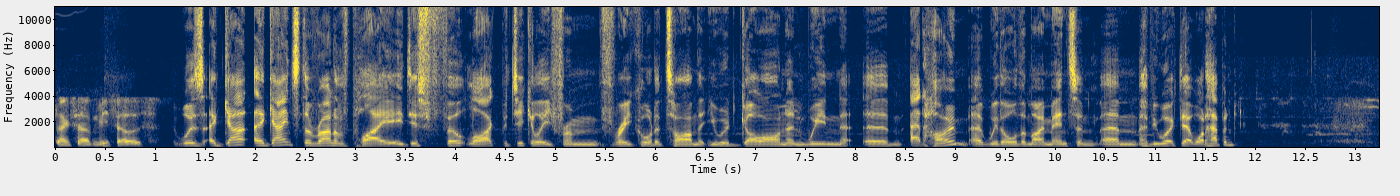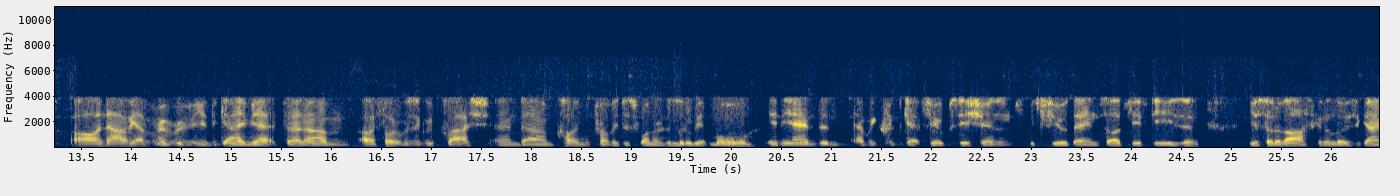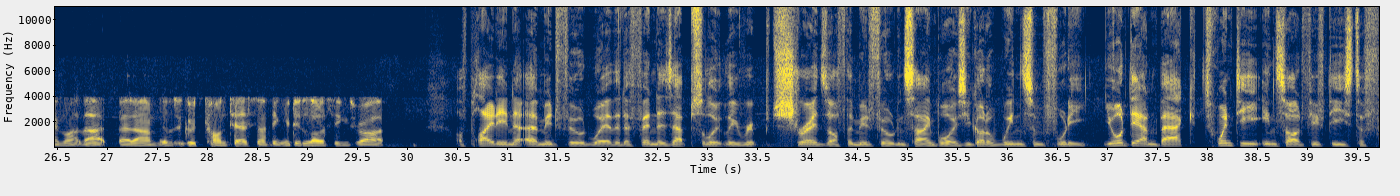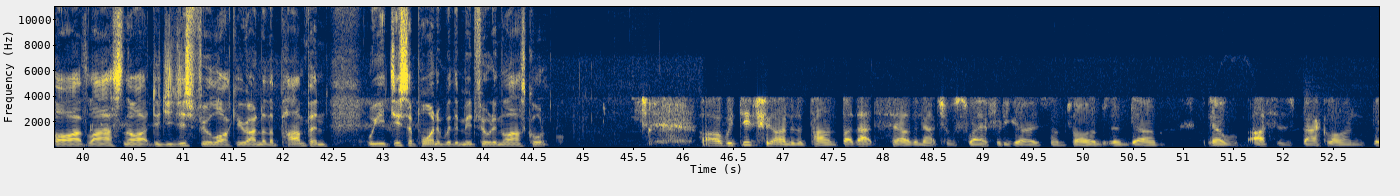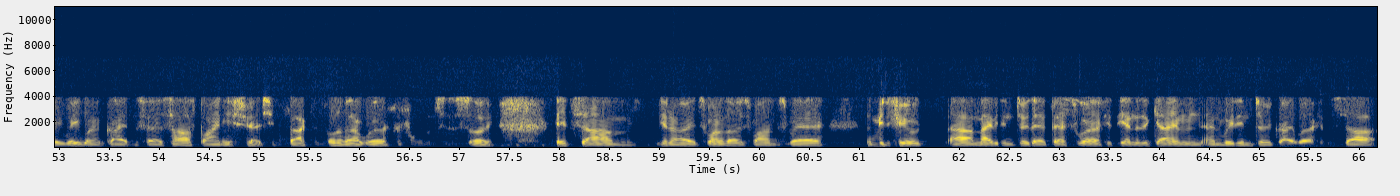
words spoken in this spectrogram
Thanks for having me, fellas. Was against the run of play. It just felt like, particularly from three quarter time, that you would go on and win um, at home uh, with all the momentum. Um, have you worked out what happened? Oh no, we haven't reviewed the game yet, but um, I thought it was a good clash, and um, Collingwood probably just wanted a little bit more in the end, and, and we couldn't get field position and which field their inside fifties, and you're sort of asking to lose a game like that. But um, it was a good contest, and I think we did a lot of things right. I've played in a midfield where the defenders absolutely ripped shreds off the midfield and saying, boys, you've got to win some footy. You're down back 20 inside 50s to five last night. Did you just feel like you're under the pump? And were you disappointed with the midfield in the last quarter? Oh, we did feel under the pump, but that's how the natural sway of footy goes sometimes. And um, you know, us as backline, we, we weren't great in the first half by any stretch. In fact, it's one of our worst performances. So it's um, you know, it's one of those ones where the midfield uh, maybe didn't do their best work at the end of the game, and, and we didn't do great work at the start.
